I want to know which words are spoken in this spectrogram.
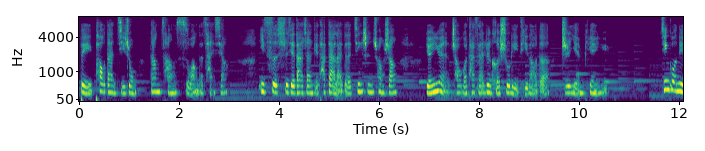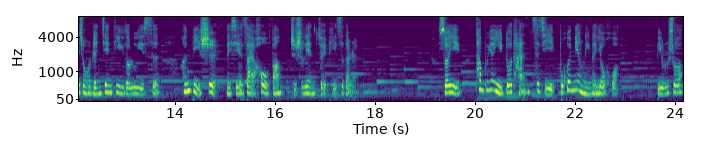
被炮弹击中，当场死亡的惨象。一次世界大战给他带来的精神创伤，远远超过他在任何书里提到的只言片语。经过那种人间地狱的路易斯，很鄙视那些在后方只是练嘴皮子的人。所以他不愿意多谈自己不会面临的诱惑，比如说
